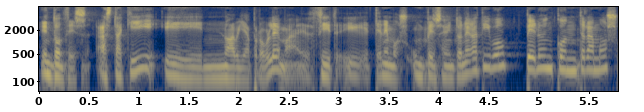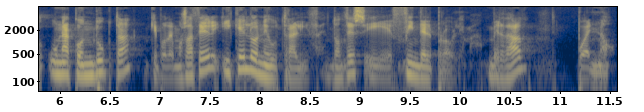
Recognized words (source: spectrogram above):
Entonces, hasta aquí eh, no había problema. Es decir, eh, tenemos un pensamiento negativo, pero encontramos una conducta que podemos hacer y que lo neutraliza. Entonces, eh, fin del problema, ¿verdad? Pues no.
